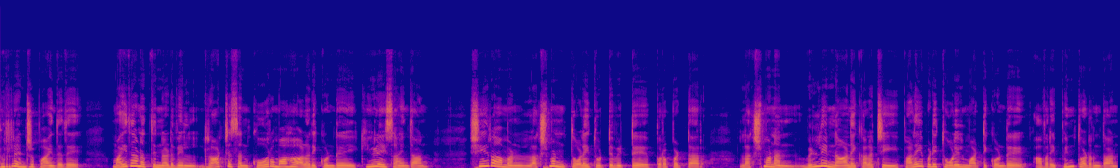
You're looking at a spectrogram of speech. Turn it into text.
விற்றென்று பாய்ந்தது. மைதானத்தின் நடுவில் ராட்சசன் கோரமாக அலறிக்கொண்டு கீழே சாய்ந்தான். ஸ்ரீராமன் லக்ஷ்மண் தோலை தொட்டுவிட்டு புறப்பட்டார். லக்ஷ்மணன் வில்லின் நாணை கலற்றி பழையபடி தோளில் மாட்டிக்கொண்டு அவரை பின்தொடர்ந்தான்.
